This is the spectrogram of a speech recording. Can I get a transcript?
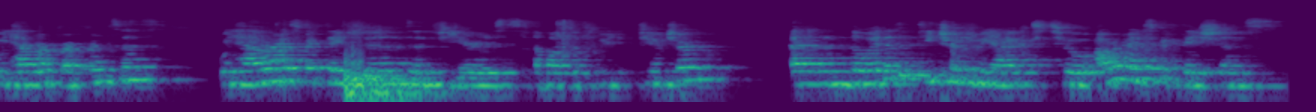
we have our preferences, we have our expectations and fears about the future. And the way that the teachers react to our expectations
